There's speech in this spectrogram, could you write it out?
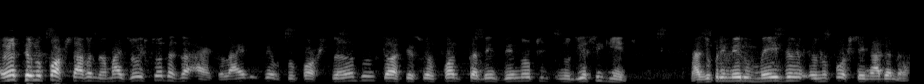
antes eu não postava, não, mas hoje todas as lives eu estou postando, então as pessoas podem também ver no, outro, no dia seguinte. Mas o primeiro mês eu, eu não postei nada, não.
